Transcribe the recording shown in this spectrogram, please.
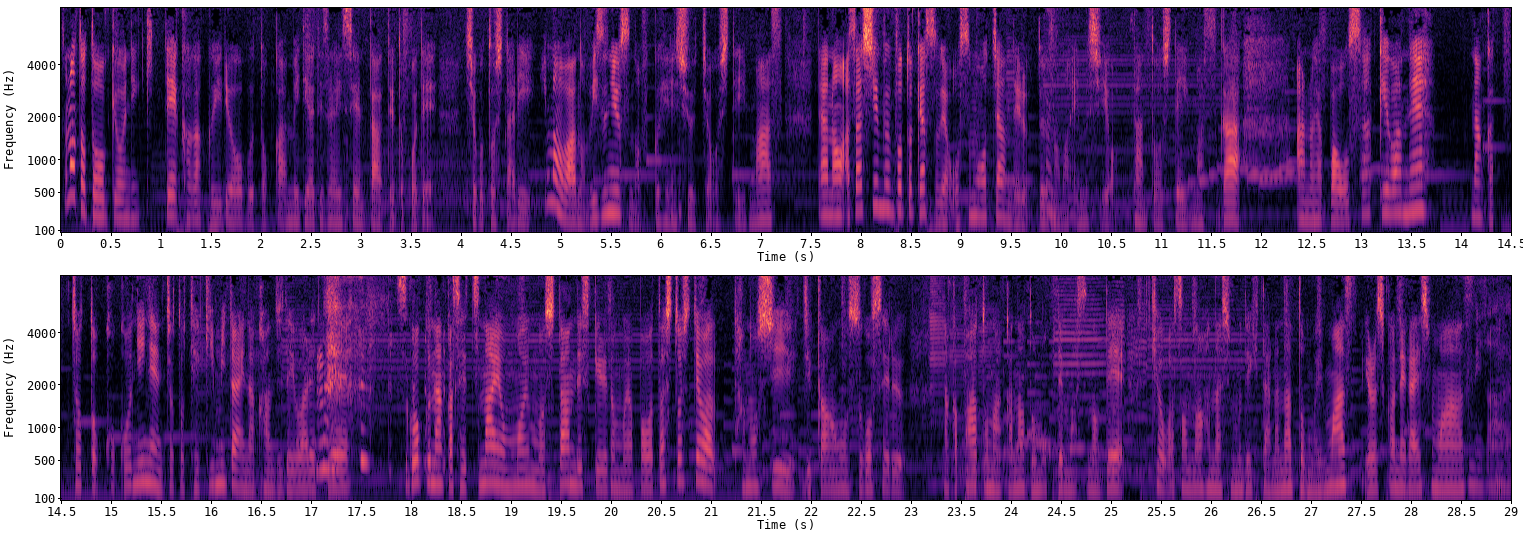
その後東京に来て科学医療部とかメディアデザインセンターっていうところで仕事したり今はあのウィズニュースの副編集長をしています。であの朝日新聞ポッドキャストでお相撲チャンネルというのの MC を担当していますがあのやっぱお酒はねなんかちょっとここ2年ちょっと敵みたいな感じで言われて すごくなんか切ない思いもしたんですけれどもやっぱ私としては楽しい時間を過ごせるなんかパートナーかなと思ってますので今日はそんなお話もできたらなと思います。よろしくお願いします。お願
